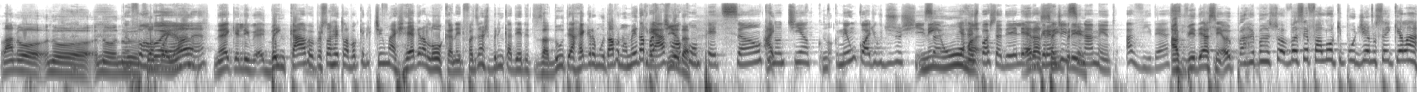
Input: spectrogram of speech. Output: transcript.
lá no, no, no, no, no Flamboyant, né? né? Que ele brincava, o pessoal reclamou que ele tinha umas regras loucas, né? Ele fazia umas brincadeiras dos adultos e a regra mudava no meio da Criava partida. uma competição que Aí, não tinha nenhum código de justiça. Nenhuma. E a resposta dele era, era o grande sempre, ensinamento. A vida é assim. A vida é assim. Eu, mas você falou que podia não sei o que lá.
